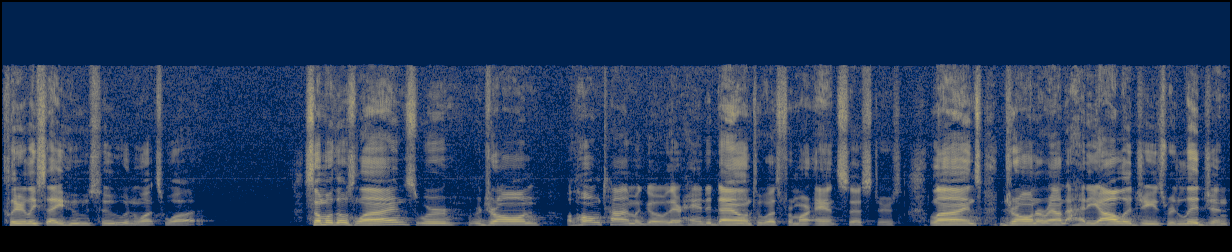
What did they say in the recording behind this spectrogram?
clearly say who's who and what's what. Some of those lines were, were drawn a long time ago. They're handed down to us from our ancestors. Lines drawn around ideologies, religion,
